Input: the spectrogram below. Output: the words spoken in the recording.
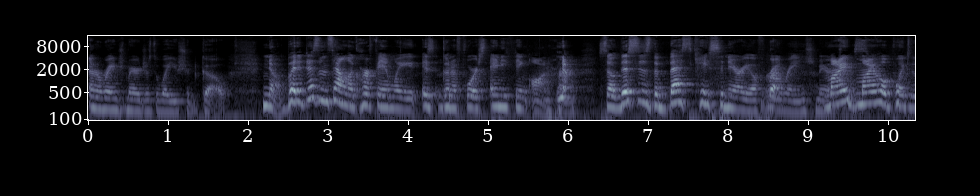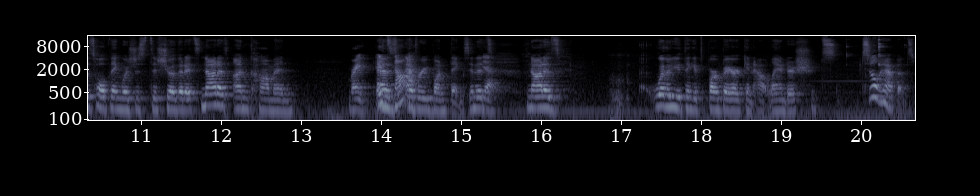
an arranged marriage is the way you should go No, but it doesn't sound like her family is going to force anything on her. No. So this is the best case scenario for Right. arranged My my whole point to this whole thing was just to show that it's not as uncommon right. as It's not. everyone thinks, and it's Yeah. not as whether you think it's barbaric and outlandish. It's, it still happens,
